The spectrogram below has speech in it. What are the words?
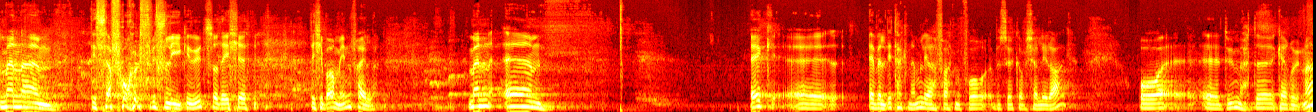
Men um, de ser forholdsvis like ut, så det er ikke, det er ikke bare min feil. Men um, Jeg uh, er veldig takknemlig for at vi får besøk av Kjell i dag. Og uh, du møtte Geir Rune.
